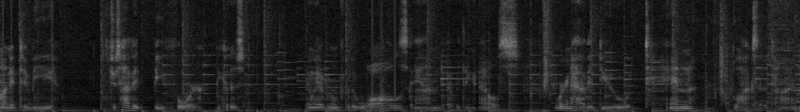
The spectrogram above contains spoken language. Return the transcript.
Want it to be, just have it be four because then we have room for the walls and everything else. We're gonna have it do 10 blocks at a time.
